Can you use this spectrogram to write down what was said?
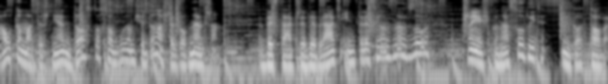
automatycznie dostosowują się do naszego wnętrza. Wystarczy wybrać interesujący nas wzór, przenieść go na sufit i gotowe.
